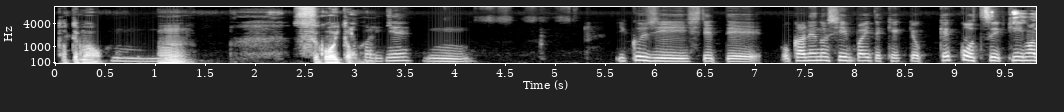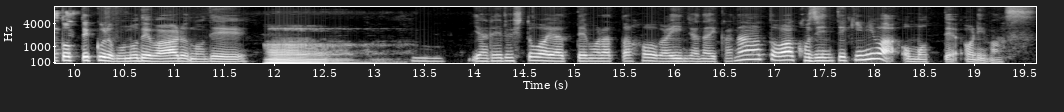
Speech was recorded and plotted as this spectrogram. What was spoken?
とても、うんうん。すごいとやっ思う。ぱりね、うん。育児してて、お金の心配って結局、結構つきまとってくるものではあるので、うーん。うん、やれる人はやってもらった方がいいんじゃないかなとは、個人的には思っております。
